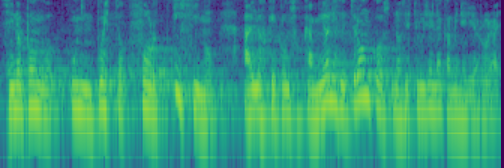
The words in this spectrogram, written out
si no pongo un impuesto fortísimo a los que con sus camiones de troncos nos destruyen la caminería rural.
